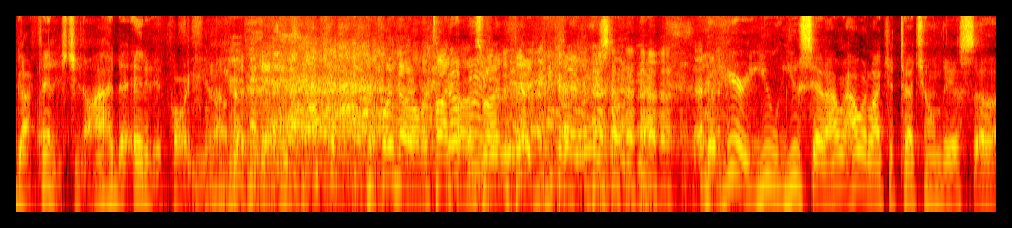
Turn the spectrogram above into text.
got finished. You know, I had to edit it for you. You know, putting out all the typos, right? Yeah. but here you you said I, I would like to touch on this uh,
